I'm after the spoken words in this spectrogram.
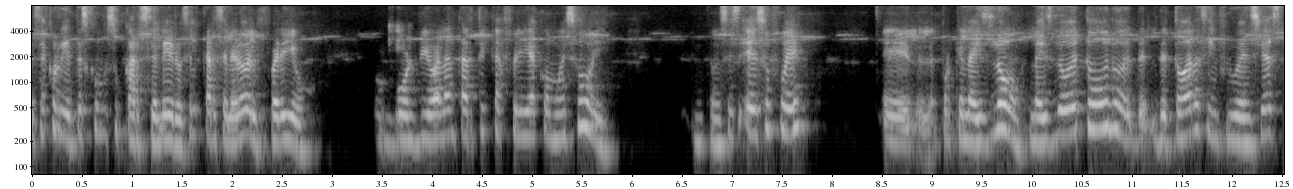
esa corriente es como su carcelero, es el carcelero del frío. Volvió a la Antártica fría como es hoy. Entonces, eso fue eh, porque la aisló, la aisló de, todo lo, de, todas las influencias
